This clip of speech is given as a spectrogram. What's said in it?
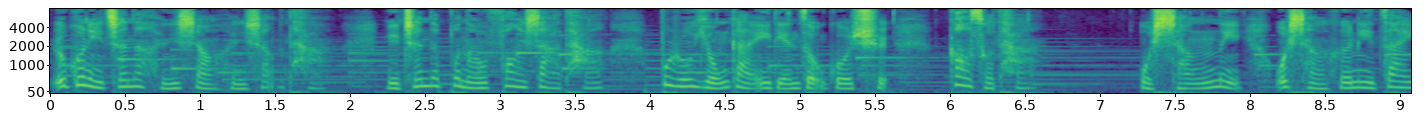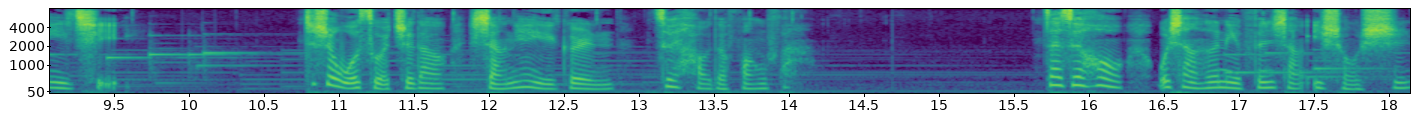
如果你真的很想很想他，你真的不能放下他，不如勇敢一点走过去，告诉他：“我想你，我想和你在一起。”这是我所知道想念一个人最好的方法。在最后，我想和你分享一首诗，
